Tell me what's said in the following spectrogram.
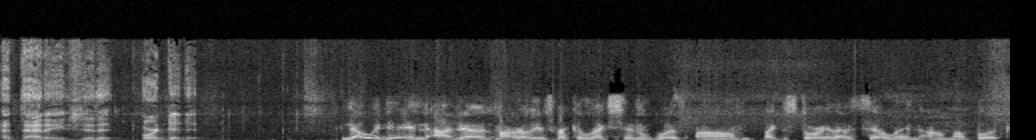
at that age, did it? Or did it? No, it didn't. I my earliest recollection was um, like the story that I tell in um, my book.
